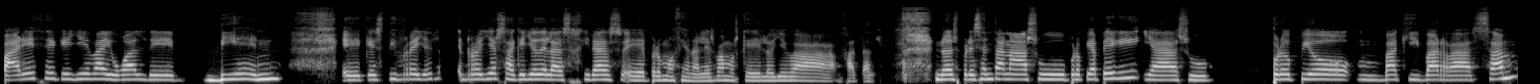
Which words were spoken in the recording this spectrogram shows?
parece que lleva igual de bien eh, que Steve Rogers, aquello de las giras eh, promocionales, vamos, que lo lleva fatal. Nos presentan a su propia Peggy y a su propio Bucky barra Sam.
